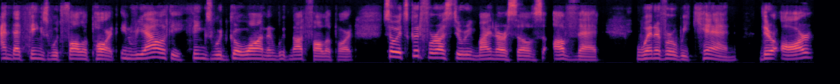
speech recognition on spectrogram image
and that things would fall apart. In reality, things would go on and would not fall apart. So it's good for us to remind ourselves of that whenever we can. There are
